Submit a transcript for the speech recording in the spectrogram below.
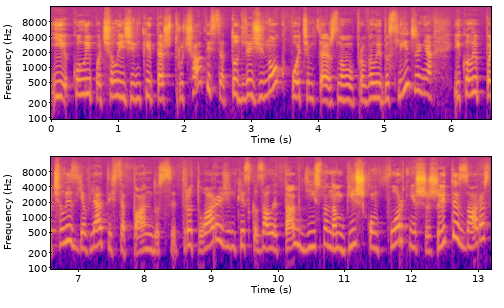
І коли почали жінки теж втручатися, то для жінок потім теж знову провели дослідження. І коли почали з'являтися пандуси, тротуари, жінки сказали, так, дійсно, нам більш комфортніше жити зараз,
